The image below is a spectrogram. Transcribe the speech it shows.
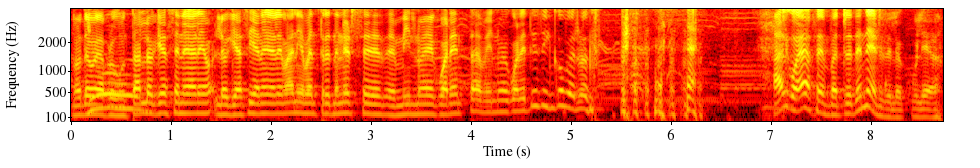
No te voy a preguntar lo que, hacen en Ale- lo que hacían en Alemania para entretenerse de 1940 a 1945, pero. Algo hacen para entretenerse, los culeados.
